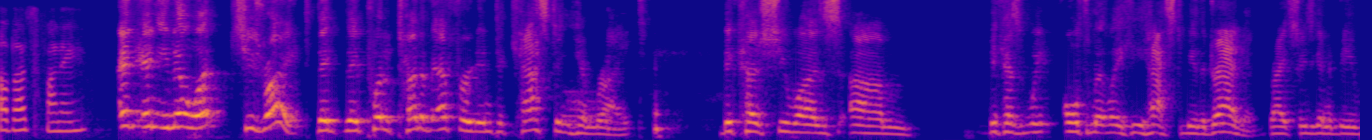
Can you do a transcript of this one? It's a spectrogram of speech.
oh, that's funny and and you know what? She's right. They they put a ton of effort into casting him right because she was um because we ultimately he has to be the dragon, right? So he's going to be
